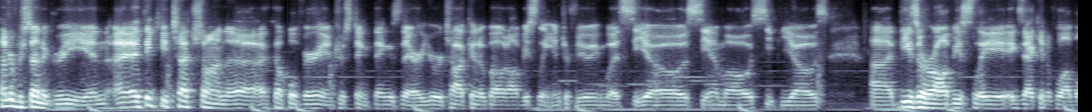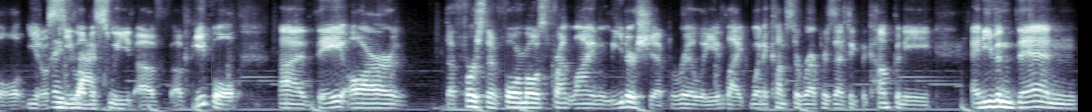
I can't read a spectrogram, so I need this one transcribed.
100% agree. And I, I think you touched on a, couple very interesting things there. You were talking about obviously interviewing with CEOs, CMOs, CPOs. Uh, these are obviously executive level, you know, C-level suite of, of people. Uh, they are the first and foremost frontline leadership, really, like when it comes to representing the company. And even then,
